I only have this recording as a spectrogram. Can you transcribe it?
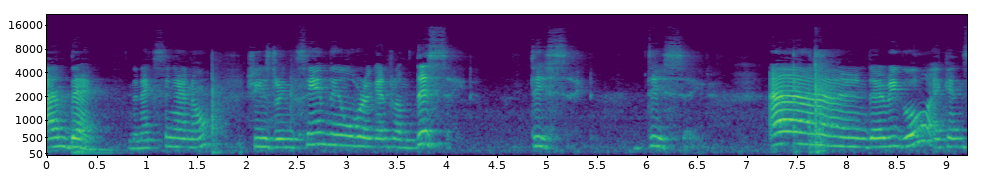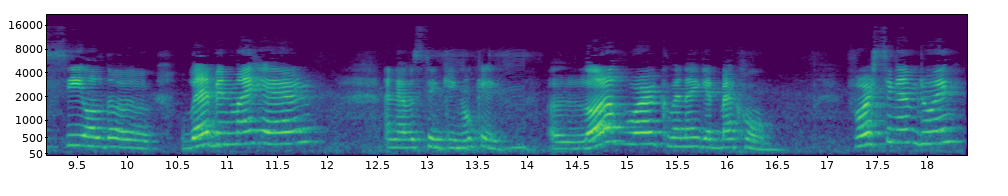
And then, the next thing I know, she is doing the same thing over again from this side, this side, this side. And there we go. I can see all the web in my hair. And I was thinking, okay, a lot of work when I get back home. First thing I'm doing,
